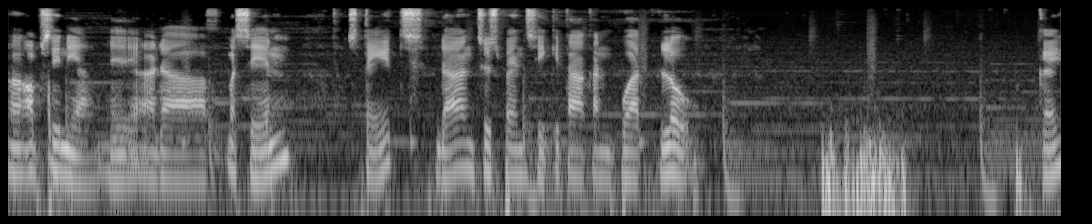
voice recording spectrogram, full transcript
uh, opsi ini ya. Ini ada mesin stage dan suspensi kita akan buat low. Oke. Okay.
